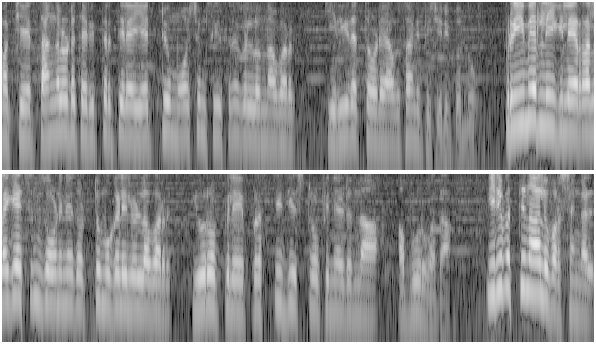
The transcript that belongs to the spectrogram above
പക്ഷേ തങ്ങളുടെ ചരിത്രത്തിലെ ഏറ്റവും മോശം സീസണുകളിലൊന്ന് അവർ കിരീടത്തോടെ അവസാനിപ്പിച്ചിരിക്കുന്നു. പ്രീമിയർ ലീഗിലെ റലഗേഷൻ സോണിന് തൊട്ടുമുകളിലുള്ളവർ യൂറോപ്പിലെ പ്രസ്റ്റീജിയസ് ട്രോഫി നേടുന്ന അപൂർവത. ഇരുപത്തിനാല് വർഷങ്ങൾ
